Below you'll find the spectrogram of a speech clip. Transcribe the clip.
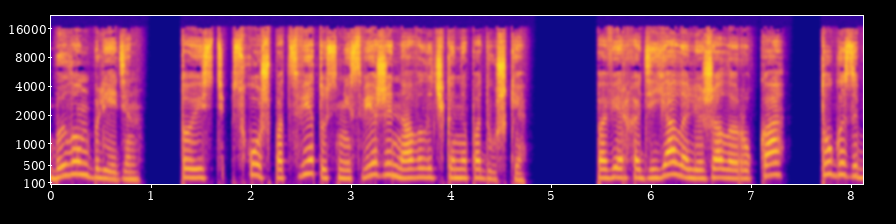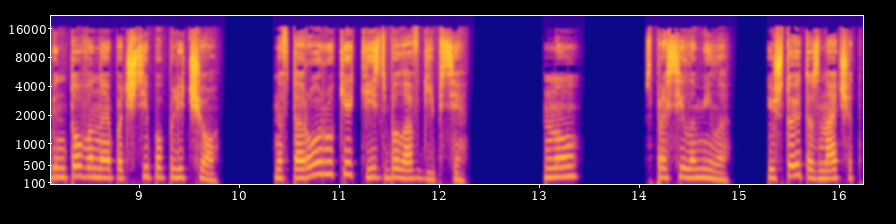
Был он бледен, то есть схож по цвету с несвежей наволочкой на подушке. Поверх одеяла лежала рука, туго забинтованная почти по плечо. На второй руке кисть была в гипсе. «Ну?» — спросила Мила. «И что это значит?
